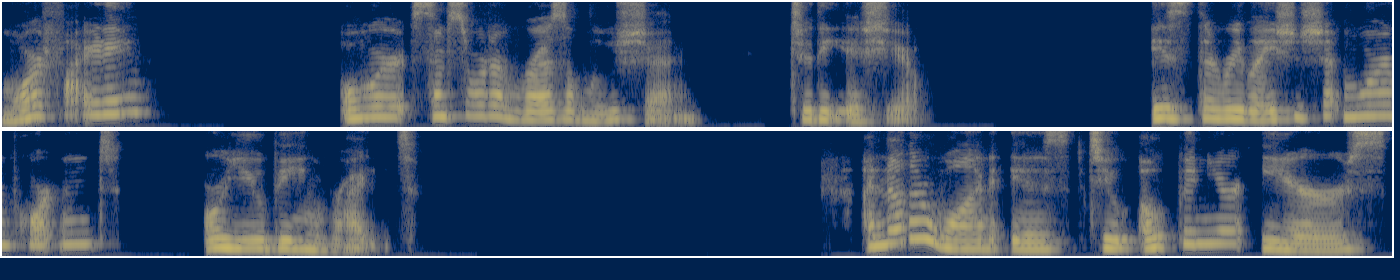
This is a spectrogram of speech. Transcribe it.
More fighting or some sort of resolution to the issue? Is the relationship more important or you being right? Another one is to open your ears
